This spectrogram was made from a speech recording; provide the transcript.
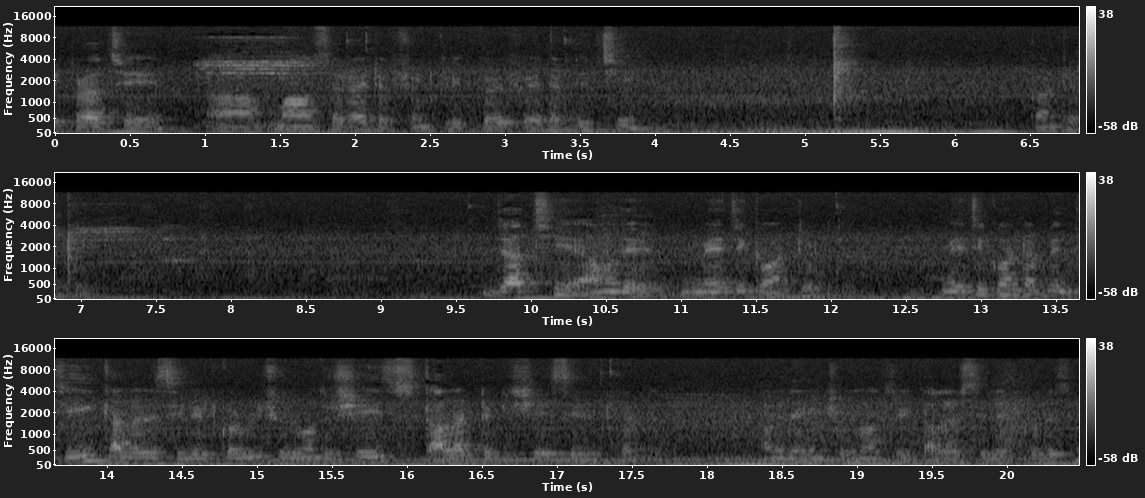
এরপর আছে মাউসের রাইট অপশন ক্লিক করে ফেদার দিচ্ছি। কন্ট্রোল যাচ্ছি আমাদের magic wand tool magic wand আপনি যেই কালারে সিলেক্ট করবেন, শুধুমাত্র সেই কালারটাকে সেই সিলেক্ট করে নেবেন। আমি দেখেন শুধুমাত্র এই কালার সিলেক্ট করেছি,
